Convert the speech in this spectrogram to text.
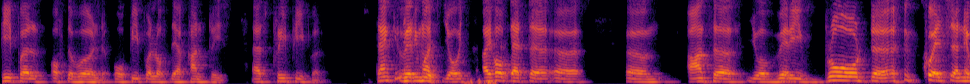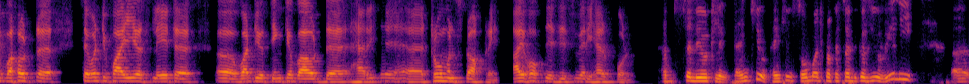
people of the world or people of their countries, as free people. Thank you very much, George. I hope that uh, uh, um, answer your very broad uh, question about uh, 75 years later uh, what do you think about Harry, uh, Truman's doctrine? I hope this is very helpful. Absolutely. Thank you. Thank you so much, Professor, because you really uh,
